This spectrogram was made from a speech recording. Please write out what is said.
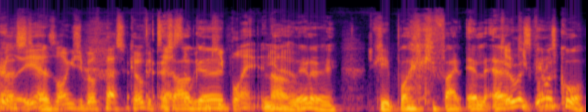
Literally, test, yeah. As long as you both pass the COVID it's test, all then we good. can keep playing. you No, know? literally, keep playing, keep fighting, and, and it was it was cool.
